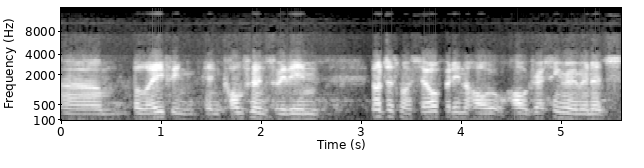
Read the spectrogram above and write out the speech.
um, belief in, and confidence within not just myself, but in the whole whole dressing room. And it's,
